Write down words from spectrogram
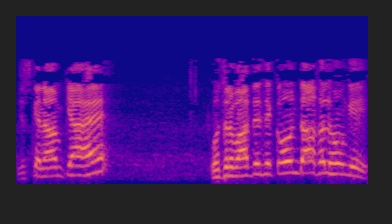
جس کا نام کیا ہے؟ اس دروازے سے کون داخل ہوں گے؟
